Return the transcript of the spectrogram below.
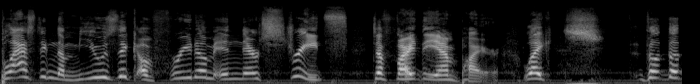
blasting the music of freedom in their streets to fight the empire. Like the the,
